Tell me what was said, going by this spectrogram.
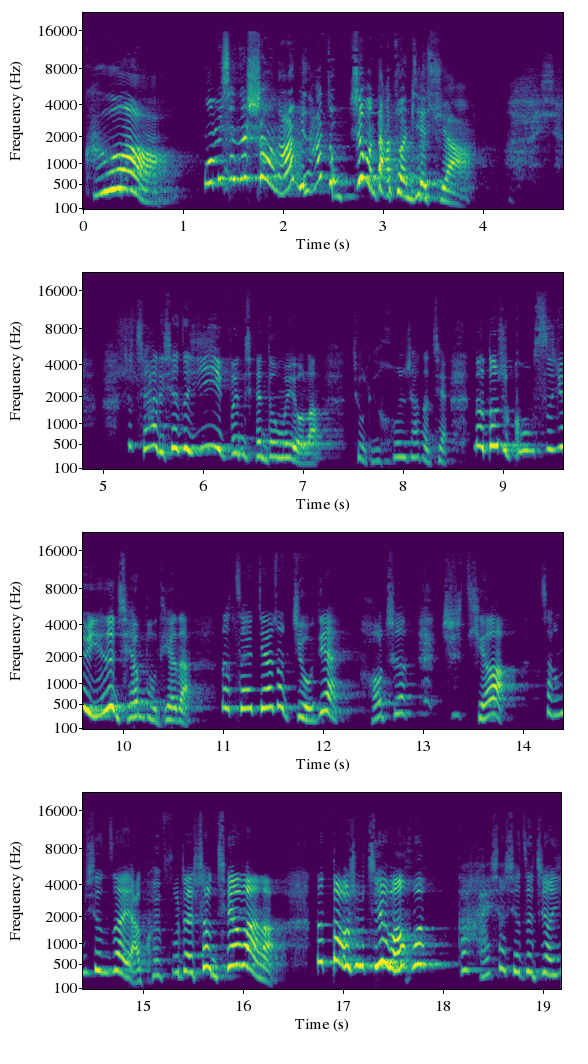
哥，我们现在上哪儿给他整这么大钻戒去啊？家里现在一分钱都没有了，就连婚纱的钱，那都是公司运营的钱补贴的。那再加上酒店、豪车，志婷，咱们现在呀，快负债上千万了。那到时候结完婚，他还像现在这样一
